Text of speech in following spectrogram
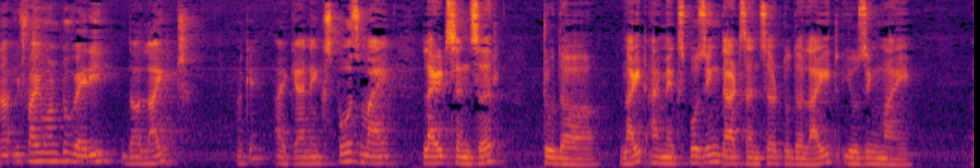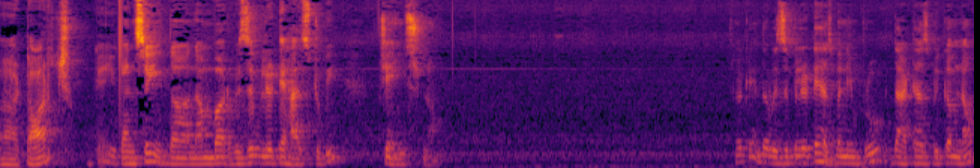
now if I want to vary the light okay I can expose my light sensor to the light. I'm exposing that sensor to the light using my uh, torch okay? You can see the number visibility has to be changed now. Okay the visibility has been improved. That has become now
